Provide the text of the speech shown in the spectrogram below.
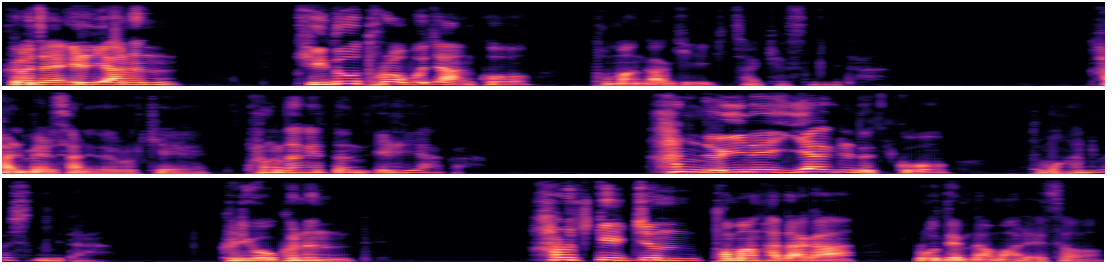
그러자 엘리야는 뒤도 돌아보지 않고 도망가기 시작했습니다. 갈멜산에서 그렇게 당당했던 엘리야가 한 여인의 이야기를 듣고 도망한 것입니다. 그리고 그는 하룻길쯤 도망하다가 로뎀나무 아래서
